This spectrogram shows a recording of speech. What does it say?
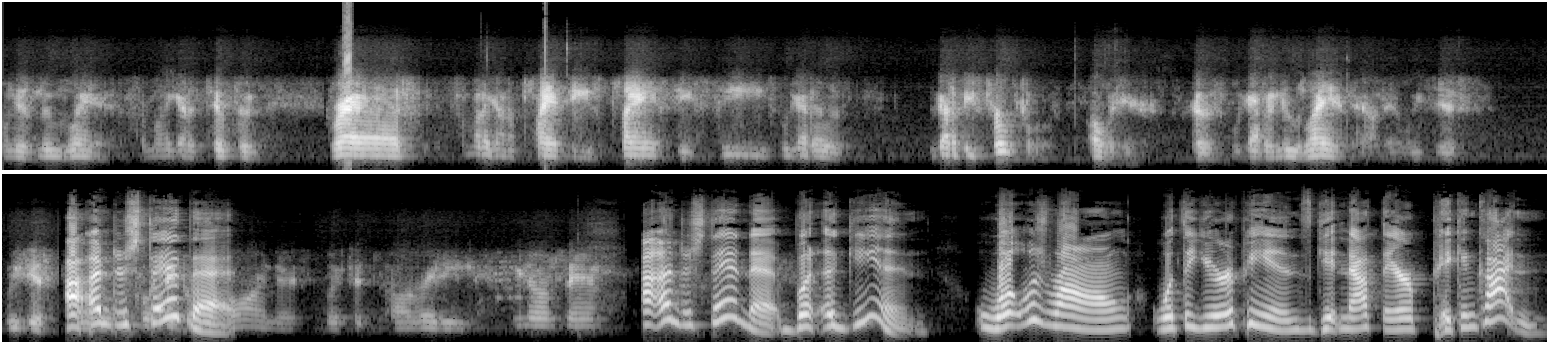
on this new land. Somebody got to tip the grass. Somebody got to plant these plants, these seeds. We got to, we got to be fruitful over here because we got a new land now that we just, we just. I understand that. Which is already, you know what I'm saying? I understand that. But again, what was wrong with the Europeans getting out there picking cotton?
